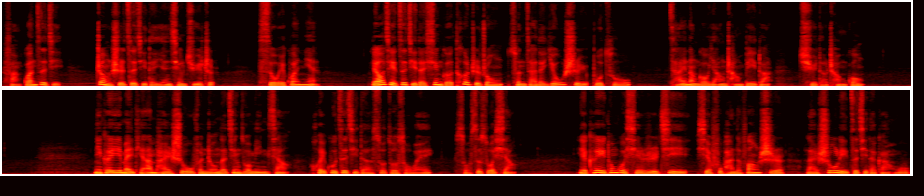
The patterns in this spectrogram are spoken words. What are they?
反观自己，正视自己的言行举止、思维观念，了解自己的性格特质中存在的优势与不足，才能够扬长避短，取得成功。你可以每天安排十五分钟的静坐冥想，回顾自己的所作所为、所思所想，也可以通过写日记、写复盘的方式来梳理自己的感悟。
